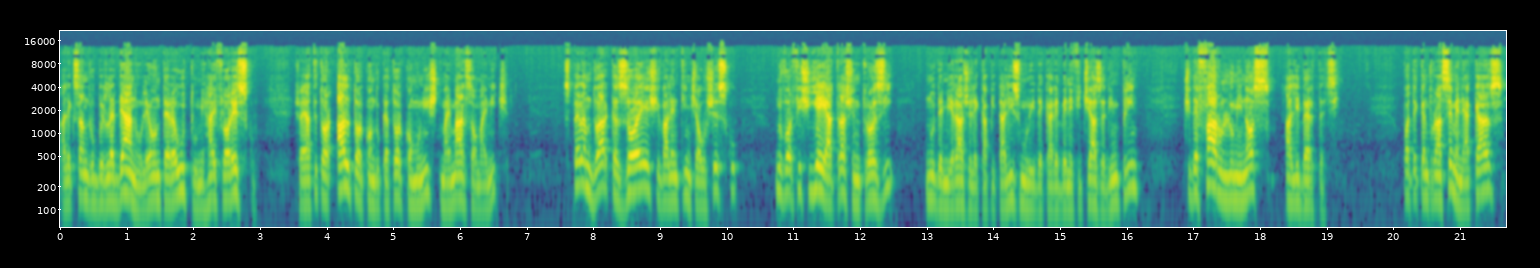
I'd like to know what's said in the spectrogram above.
Alexandru Bârlădeanu, Leon Terăutu, Mihai Florescu și ai atâtor altor conducători comuniști mai mari sau mai mici, sperăm doar că Zoe și Valentin Ceaușescu nu vor fi și ei atrași într-o zi, nu de mirajele capitalismului de care beneficiază din plin, ci de farul luminos al libertății. Poate că într-un asemenea caz,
